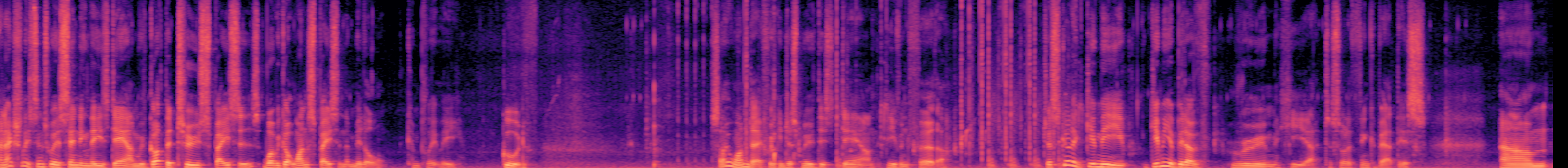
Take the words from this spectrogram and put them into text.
And actually, since we're sending these down, we've got the two spaces. Well, we've got one space in the middle completely good. So I wonder if we can just move this down even further. Just got to give me give me a bit of room here to sort of think about this. Um,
